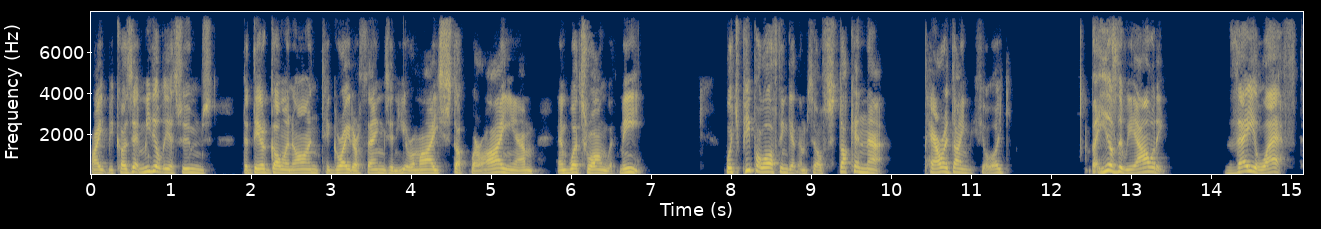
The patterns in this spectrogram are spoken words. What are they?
Right? Because it immediately assumes that they're going on to greater things and here am I stuck where I am and what's wrong with me. Which people often get themselves stuck in that paradigm, if you like. But here's the reality they left.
